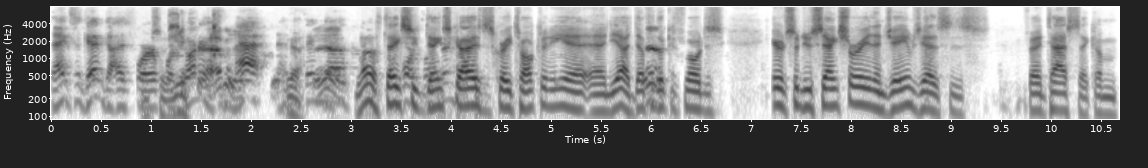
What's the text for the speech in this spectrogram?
thanks again, guys, for, for joining us, Having us. Matt. Yeah. Anything, Yeah. uh, No, thanks, you, thanks, guys. It's great talking to you, and yeah, definitely Yeah. looking forward to hearing some new sanctuary. And then James, yeah, this is fantastic. I'm, got-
